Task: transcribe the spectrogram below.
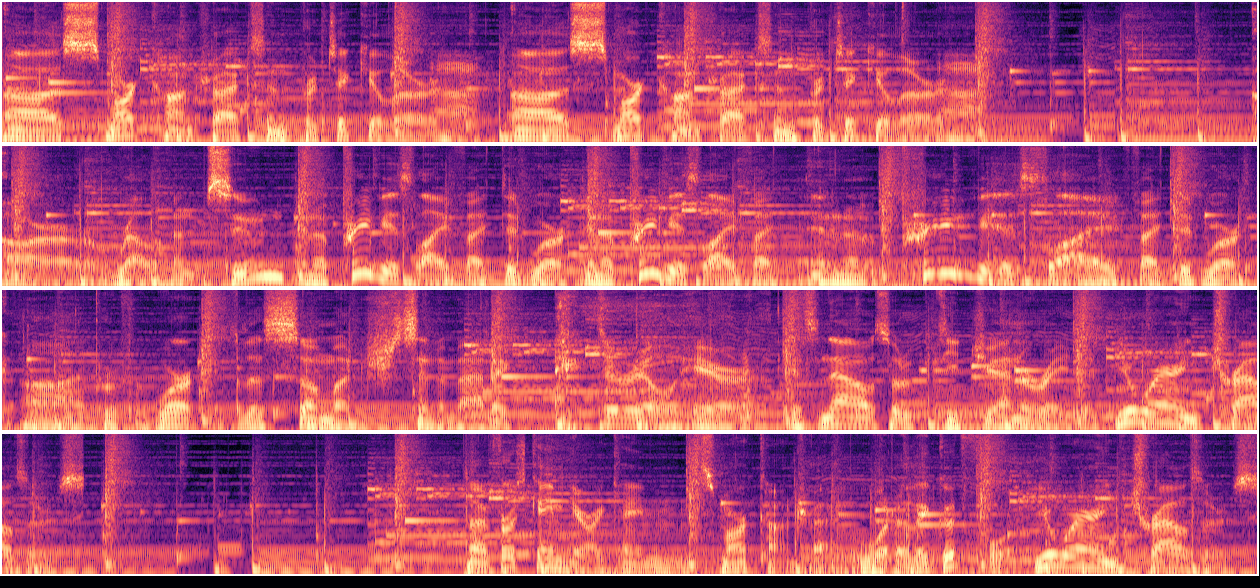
Uh, smart contracts in particular. Ah. Uh, smart contracts in particular are relevant soon. In a previous life, I did work. In a previous life, I in a previous life, I did work on proof of work. There's so much cinematic material here. It's now sort of degenerated. You're wearing trousers. When I first came here, I came smart contract. What are they good for? You're wearing trousers.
